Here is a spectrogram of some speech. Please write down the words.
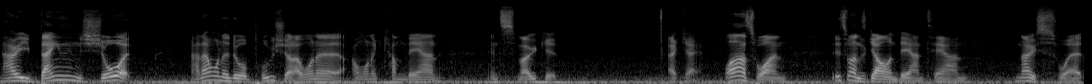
No, you banging short. I don't want to do a pull shot. I want to I want to come down and smoke it. Okay, last one. This one's going downtown. No sweat.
